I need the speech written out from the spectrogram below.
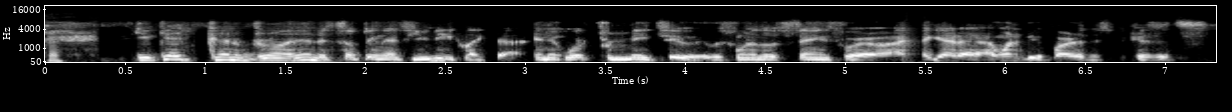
you get kind of drawn into something that's unique like that. And it worked for me too. It was one of those things where I, I gotta, I want to be a part of this because it's,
